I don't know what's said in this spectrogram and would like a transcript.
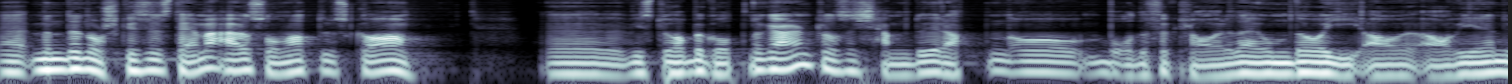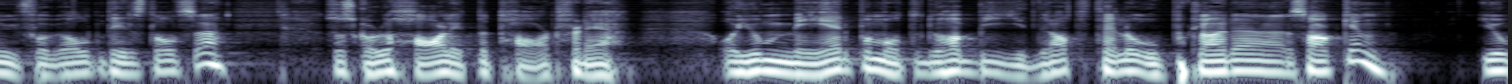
Eh, men det norske systemet er jo sånn at du skal eh, hvis du har begått noe gærent, og så kommer du i retten og både forklarer deg om det og avgir en uforbeholden tilståelse, så skal du ha litt betalt for det. Og jo mer på en måte du har bidratt til å oppklare saken, jo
